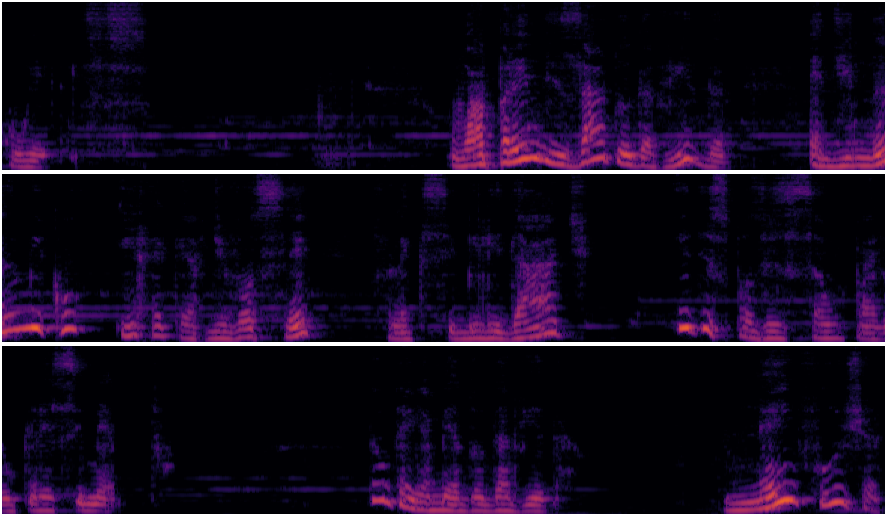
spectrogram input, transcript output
com eles. O aprendizado da vida é dinâmico e requer de você flexibilidade e disposição para o crescimento. Não tenha medo da vida. nem fuja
